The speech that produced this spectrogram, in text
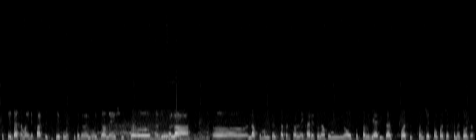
să fie dată mai departe, să fie cunoscută de mai mulți oameni și să, să ajungă la, uh, la comunități, la persoane care până acum nu au fost familiarizați cu acest concept sau cu această metodă.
